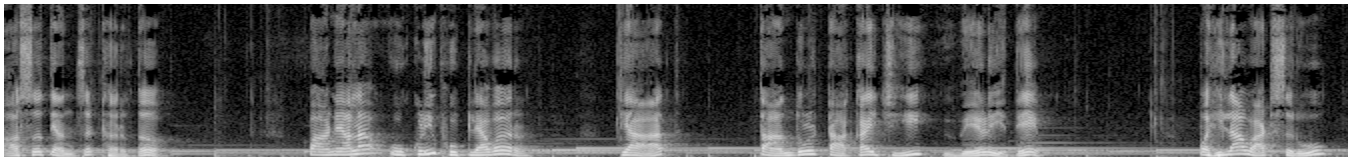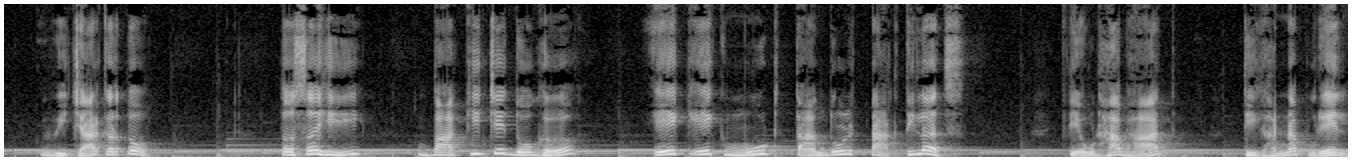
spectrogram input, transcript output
असं त्यांचं ठरतं. पाण्याला उकळी फुटल्यावर त्यात तांदूळ टाकायची वेळ येते. पहिला वाटसरू विचार करतो. तसंही बाकीचे दोघ एक एक मूठ तांदूळ टाकतीलच. तेवढा भात तिघांना पुरेल.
